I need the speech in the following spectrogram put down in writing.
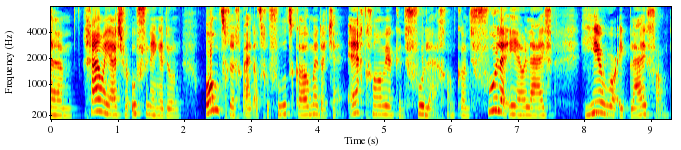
um, gaan we juist weer oefeningen doen om terug bij dat gevoel te komen. Dat jij echt gewoon weer kunt voelen. Gewoon kunt voelen in jouw lijf. Hier word ik blij van.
